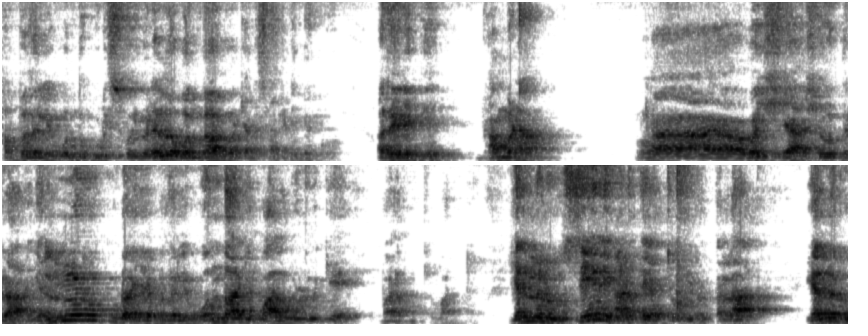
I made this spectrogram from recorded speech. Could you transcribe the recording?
ಹಬ್ಬದಲ್ಲಿ ಒಂದುಗೂಡಿಸುವ ಇವರೆಲ್ಲ ಒಂದಾಗುವ ಕೆಲಸ ನಡೀಬೇಕು. ಅದೇ ರೀತಿ ಬ್ರಾಹ್ಮಣ ವೈಶ್ಯ, ಶೂದ್ರ ಎಲ್ಲರೂ ಕೂಡ ಈ ಹಬ್ಬದಲ್ಲಿ ಒಂದಾಗಿ ಪಾಲ್ಗೊಳ್ಳುವಿಕೆ ಬಹಳ ಮುಖ್ಯವಾದ್ದು. ಎಲ್ಲರೂ ಸೇರಿ ಹಣತೆ ಹಚ್ಚೋದು ಇರುತ್ತಲ್ಲ, ಎಲ್ಲರೂ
